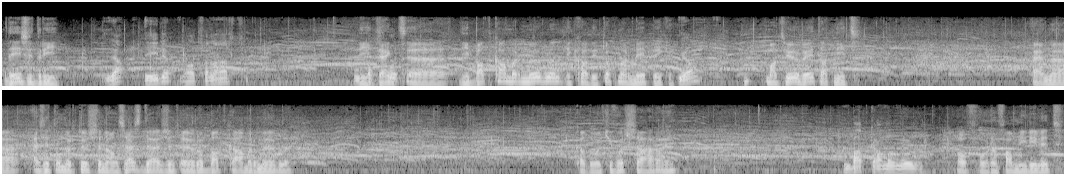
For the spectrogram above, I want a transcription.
Deze drie. Ja, Ede, Wout van Aert. Die denkt, eh, die badkamermeubelen, ik ga die toch maar meepikken. Ja, Mathieu weet dat niet. En eh, hij zit ondertussen aan 6000 euro badkamermeubelen. Cadeautje voor Sarah, hè. een badkamermeubel. of voor een familielid.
